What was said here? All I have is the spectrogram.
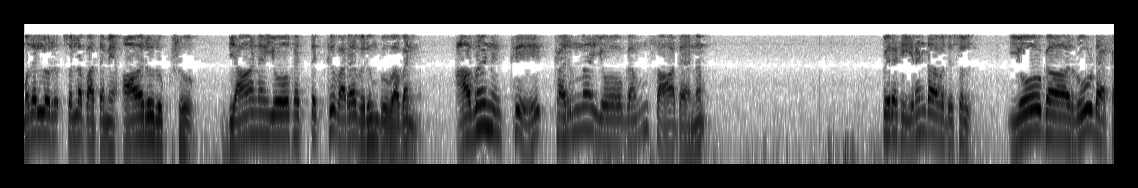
முதல்ல ஒரு சொல்ல பார்த்தமே ஆறு ருக்ஷு. தியான யோகத்துக்கு வர விரும்புபவன். அவனுக்கு கர்மயோகம் சாதனம். பிறகு இரண்டாவது சொல் யோகாரூடக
